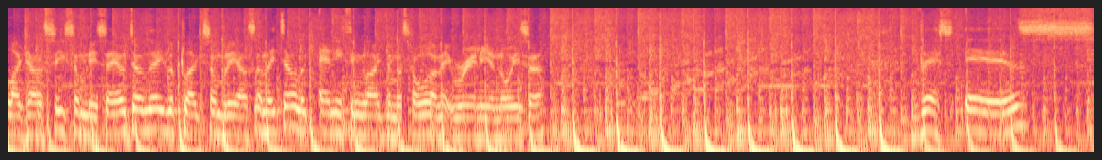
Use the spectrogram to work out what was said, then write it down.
Like I'll see somebody say, Oh, don't they look like somebody else? And they don't look anything like them at all, and it really annoys her. This is.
